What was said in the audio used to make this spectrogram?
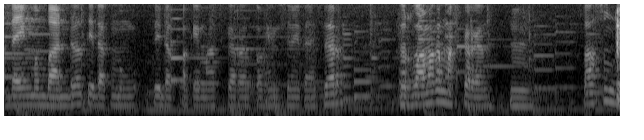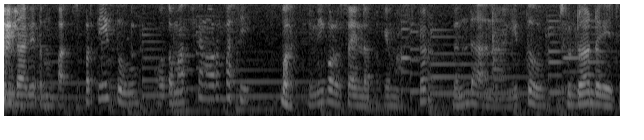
ada yang membandel tidak tidak pakai masker atau hand sanitizer terutama kan masker kan? Hmm. langsung denda di tempat. Seperti itu. Otomatis kan orang pasti wah ini kalau saya tidak pakai masker denda. Nah gitu. Sudah ada gitu?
